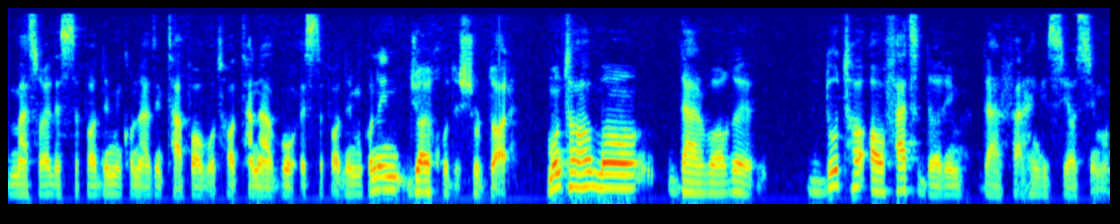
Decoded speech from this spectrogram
مسائل استفاده می‌کنه از این تفاوت ها تنوع استفاده می‌کنه این جای خودش رو داره. منتها ما در واقع دو تا آفت داریم در فرهنگ سیاسیمون.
